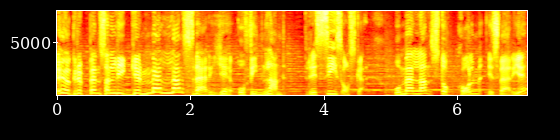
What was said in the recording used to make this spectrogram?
Ögruppen som ligger mellan Sverige och Finland. Precis, Oskar. Och mellan Stockholm i Sverige,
